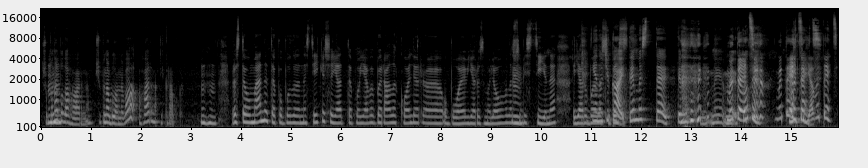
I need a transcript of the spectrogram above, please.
щоб вона була гарна, щоб вона була нова, гарна і крапка. Угу. Просто у мене типу було настільки, що я типу я вибирала колір е, обоїв, я розмальовувала mm. собі стіни. Я робила Ні, ну собі... чекай, ти мистець, ти ми, митець. Митець, я митець.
